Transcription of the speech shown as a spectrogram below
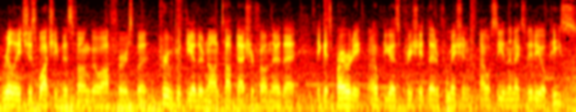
really it's just watching this phone go off first, but proved with the other non-top dasher phone there that it gets priority. I hope you guys appreciate that information. I will see you in the next video. Peace.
